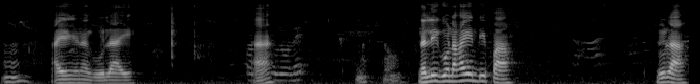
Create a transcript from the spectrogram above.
Hmm? ayaw niya ng gulay. Ha? Gusto. Naligo na kayo, hindi pa? Lula?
